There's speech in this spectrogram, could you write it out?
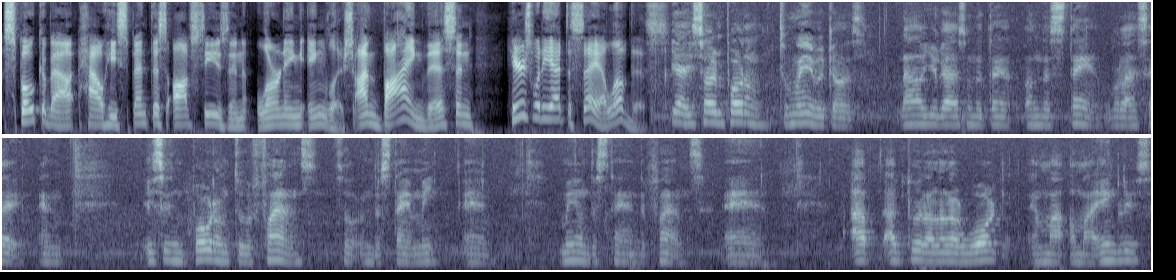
spoke about how he spent this offseason learning English. I'm buying this, and here's what he had to say. I love this. Yeah, it's so important to me because now you guys understand understand what I say, and it's important to the fans to understand me and me understand the fans. And I I put a lot of work in my on my English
